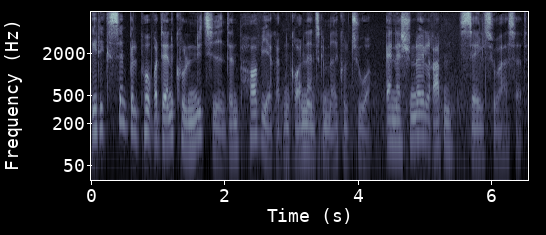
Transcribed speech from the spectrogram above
Et eksempel på, hvordan kolonitiden den påvirker den grønlandske madkultur, er nationalretten sæl suasat.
